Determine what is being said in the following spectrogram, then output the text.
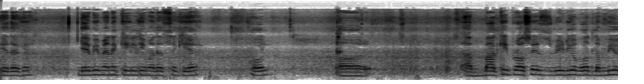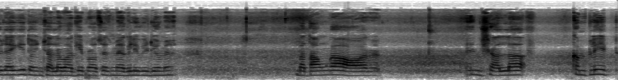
ये देखें, ये भी मैंने कील की मदद से किया है होल। और अब बाकी प्रोसेस वीडियो बहुत लंबी हो जाएगी तो इंशाल्लाह बाकी प्रोसेस मैं अगली वीडियो में बताऊँगा और इंशाल्लाह कंप्लीट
